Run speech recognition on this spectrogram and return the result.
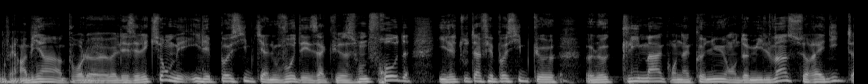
on verra bien pour le- les élections, mais il est possible qu'il y ait à nouveau des accusations de fraude. Il est tout à fait possible que le climat qu'on a connu en 2020 se réédite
